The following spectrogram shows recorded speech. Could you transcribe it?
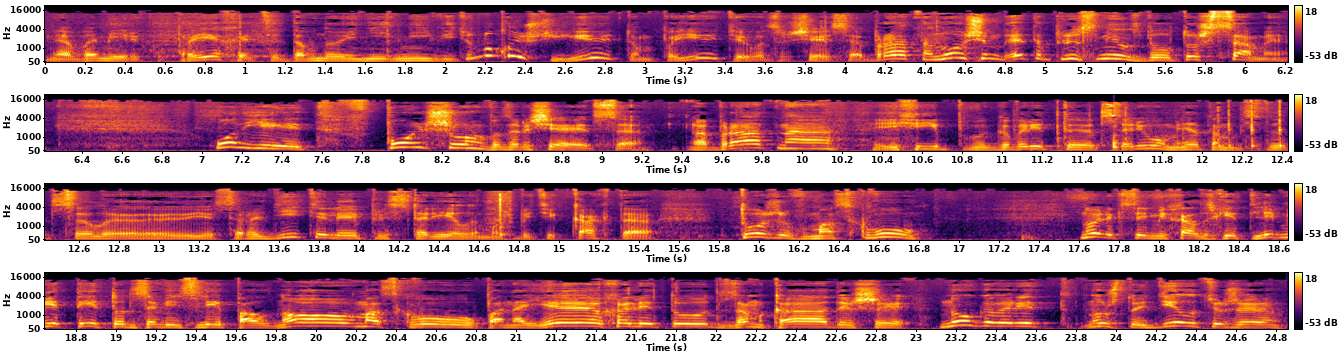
в Америку проехать, давно я не, не видел. Ну, конечно, едет, там, поедете, возвращайся обратно. Ну, в общем, это плюс-минус было то же самое. Он едет в Польшу, возвращается обратно и говорит царю, у меня там целые есть родители престарелые, может быть, и как-то тоже в Москву. Ну, Алексей Михайлович говорит, лимиты тут завезли полно в Москву, понаехали тут замкадыши. Ну, говорит, ну что делать уже,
